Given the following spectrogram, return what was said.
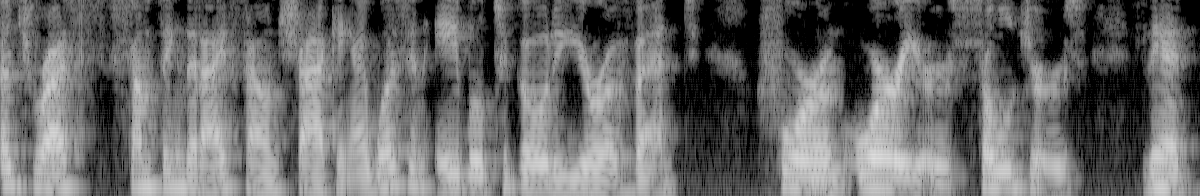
address something that I found shocking? I wasn't able to go to your event for mm-hmm. warriors, soldiers that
